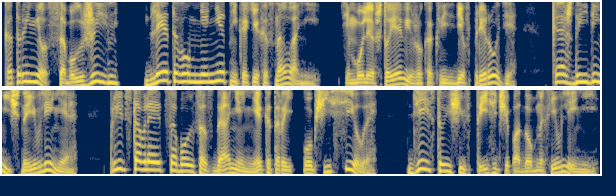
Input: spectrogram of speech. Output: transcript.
который нес с собой жизнь для этого у меня нет никаких оснований, тем более что я вижу, как везде в природе, каждое единичное явление представляет собой создание некоторой общей силы, действующей в тысячи подобных явлений.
